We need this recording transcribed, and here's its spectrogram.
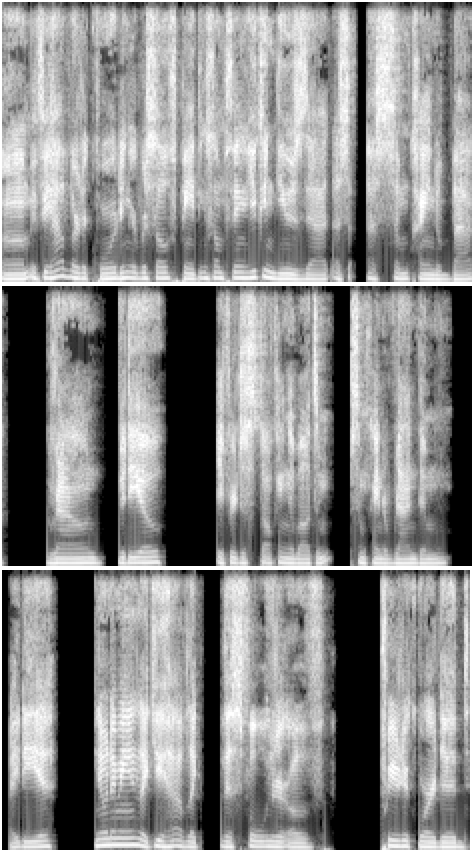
Um, if you have a recording of yourself painting something, you can use that as, as some kind of background video if you're just talking about some, some kind of random idea. You know what I mean? Like you have like this folder of pre-recorded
